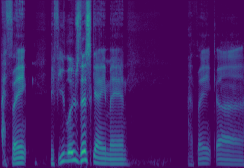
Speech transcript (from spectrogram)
I think if you lose this game, man, I think uh,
